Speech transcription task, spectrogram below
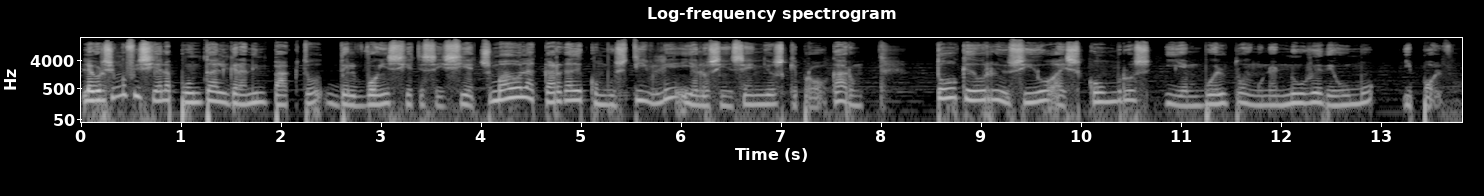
La versión oficial apunta al gran impacto del Boeing 767, sumado a la carga de combustible y a los incendios que provocaron. Todo quedó reducido a escombros y envuelto en una nube de humo y polvo.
